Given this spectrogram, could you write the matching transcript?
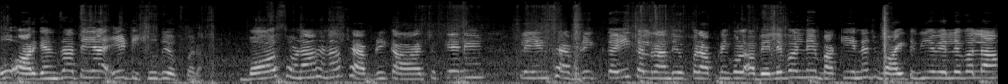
ਉਹ ਆਰਗੈਂਜ਼ਾ ਤੇ ਆ, ਇਹ ਟਿਸ਼ੂ ਦੇ ਉੱਪਰ ਆ। ਬਹੁਤ ਸੋਹਣਾ ਹਨਾ ਫੈਬਰਿਕ ਆ ਚੁੱਕੇ ਨੇ ਪਲੇਨ ਫੈਬਰਿਕ ਕਈ ਕਲਰਾਂ ਦੇ ਉੱਪਰ ਆਪਣੇ ਕੋਲ ਅਵੇਲੇਬਲ ਨੇ, ਬਾਕੀ ਇਹਨਾਂ 'ਚ ਵਾਈਟ ਵੀ ਅਵੇਲੇਬਲ ਆ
